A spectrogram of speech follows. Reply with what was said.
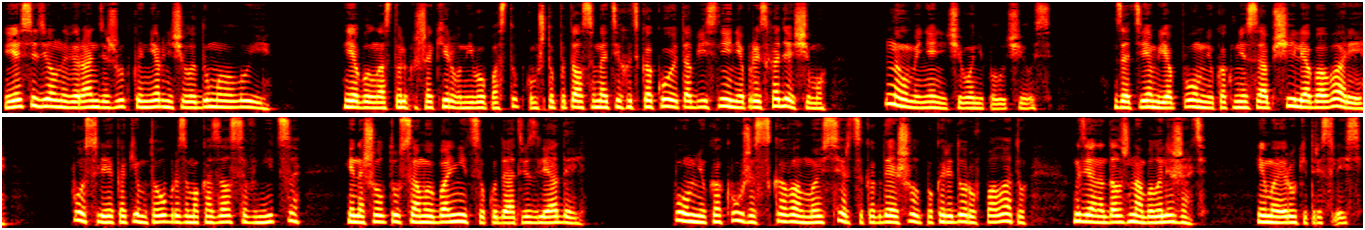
Я сидел на веранде, жутко нервничал и думал о Луи. Я был настолько шокирован его поступком, что пытался найти хоть какое-то объяснение происходящему, но у меня ничего не получилось. Затем я помню, как мне сообщили об аварии. После я каким-то образом оказался в Ницце и нашел ту самую больницу, куда отвезли Адель. Помню, как ужас сковал мое сердце, когда я шел по коридору в палату, где она должна была лежать, и мои руки тряслись.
